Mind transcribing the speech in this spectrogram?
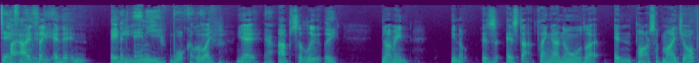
definitely. I, I think in in any in any walk of of life. life. Yeah, Yeah. absolutely. You know what I mean? You know, is is that thing I know that in parts of my job,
